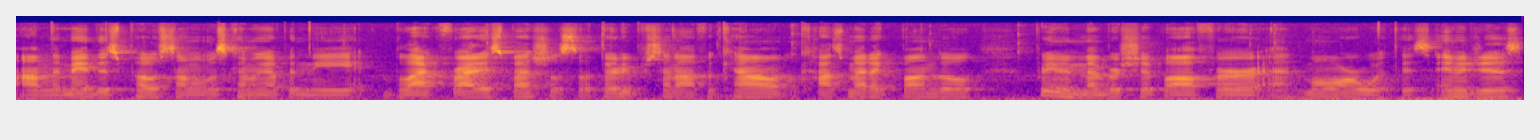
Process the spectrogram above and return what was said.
um, they made this post on what was coming up in the Black Friday special, so 30% off account, cosmetic bundle, premium membership offer, and more with this images.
